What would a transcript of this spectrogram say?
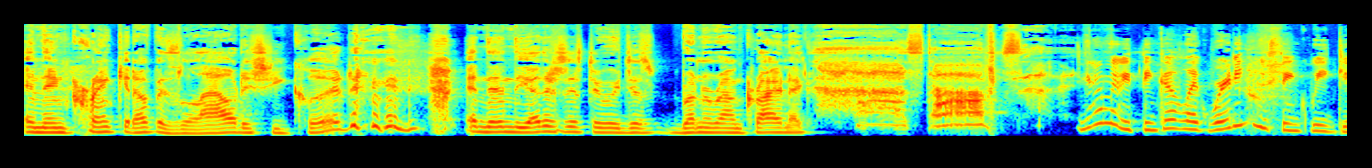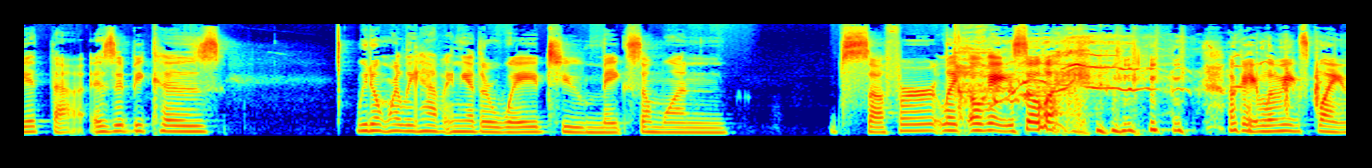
and then crank it up as loud as she could, and then the other sister would just run around crying like, "Ah, stop!" you know, what made me think of like, where do you think we get that? Is it because we don't really have any other way to make someone suffer? Like, okay, so like, okay, let me explain.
